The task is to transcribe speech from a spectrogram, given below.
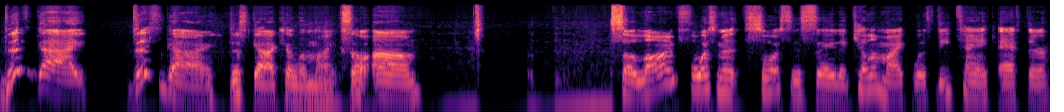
this guy this guy, this guy Killer Mike. So um so law enforcement sources say that Killer Mike was detained after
